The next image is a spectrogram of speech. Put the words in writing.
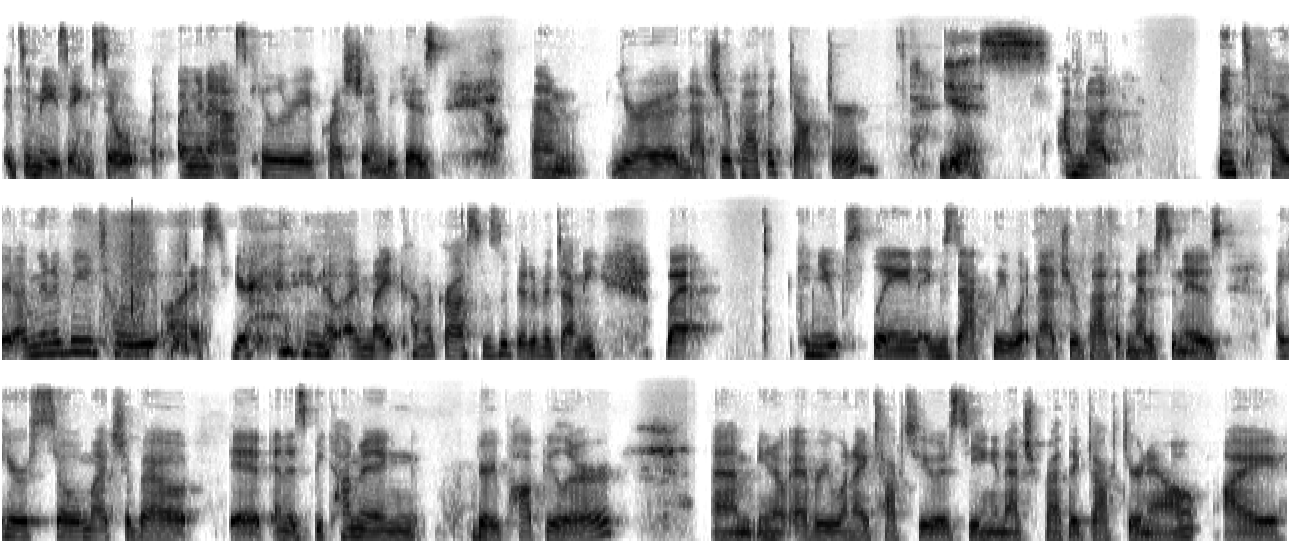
it's amazing. So I'm going to ask Hillary a question because um, you're a naturopathic doctor. Yes. I'm not entire. I'm going to be totally honest here. you know, I might come across as a bit of a dummy, but can you explain exactly what naturopathic medicine is? I hear so much about it, and it's becoming very popular. Um, you know, everyone I talk to is seeing a naturopathic doctor now. I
